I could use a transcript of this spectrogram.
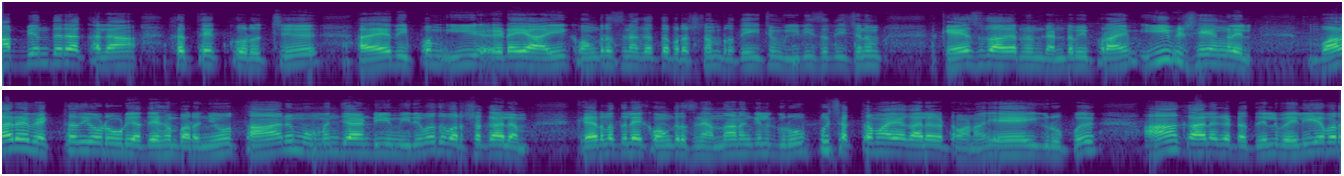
ആഭ്യന്തര കലാഹത്തെക്കുറിച്ച് അതായത് ഇപ്പം ഈ ഇടയായി കോൺഗ്രസിനകത്ത് പ്രശ്നം പ്രത്യേകിച്ചും വി ഡി സതീശനും കെ സുധാകരനും രണ്ടഭിപ്രായം. ഈ വിഷയങ്ങളിൽ വളരെ വ്യക്തതയോടുകൂടി അദ്ദേഹം പറഞ്ഞു താനും ഉമ്മൻചാണ്ടിയും ഇരുപത് വർഷക്കാലം കേരളത്തിലെ കോൺഗ്രസിനെ അന്നാണെങ്കിൽ ഗ്രൂപ്പ് ശക്തമായ കാലഘട്ടമാണ് എ ഐ ഗ്രൂപ്പ്. ആ കാലഘട്ടത്തിൽ വലിയവർ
